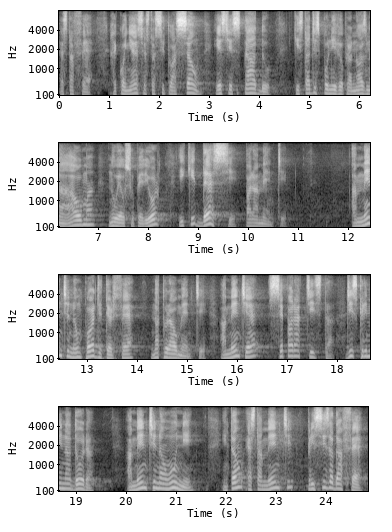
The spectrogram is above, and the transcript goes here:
esta fé, reconhece esta situação, este estado que está disponível para nós na alma, no eu superior e que desce para a mente. A mente não pode ter fé naturalmente. A mente é separatista, discriminadora. A mente não une. Então, esta mente precisa da fé.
